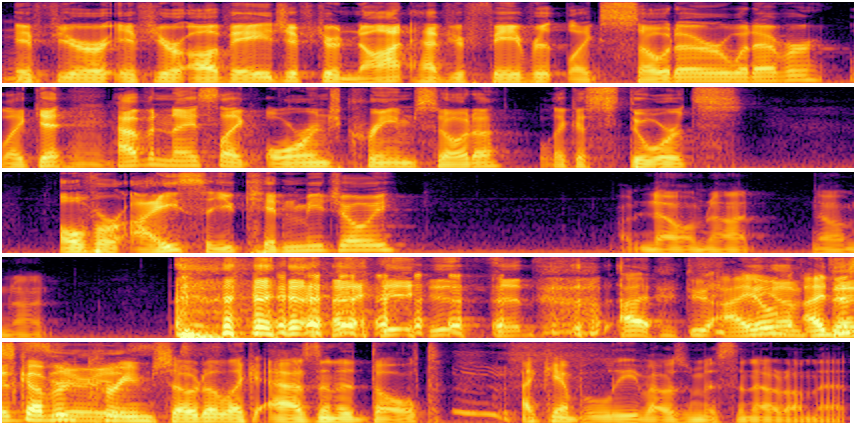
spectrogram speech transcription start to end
Mhm. If you're if you're of age, if you're not, have your favorite like soda or whatever. Like get Mhm. have a nice like orange cream soda, like a Stewart's over ice. Are you kidding me, Joey? No, I'm not. No, I'm not. I, dude, I Like, own, I discovered serious. cream soda like as an adult. I can't believe I was missing out on that.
